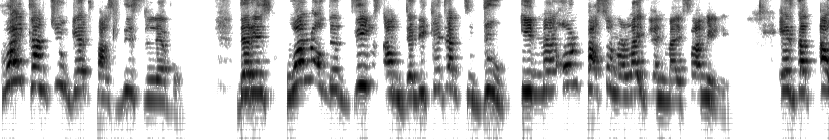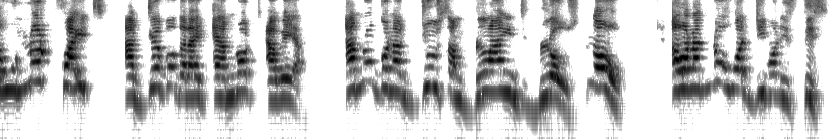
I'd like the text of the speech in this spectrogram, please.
Why can't you get past this level? There is one of the things I'm dedicated to do in my own personal life and my family is that I will not fight a devil that I am not aware. I'm not gonna do some blind blows. No, I wanna know what demon is this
